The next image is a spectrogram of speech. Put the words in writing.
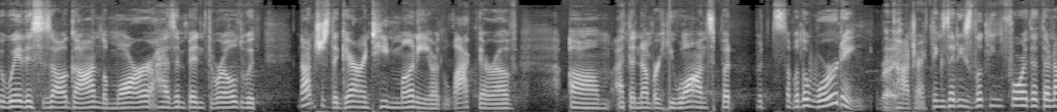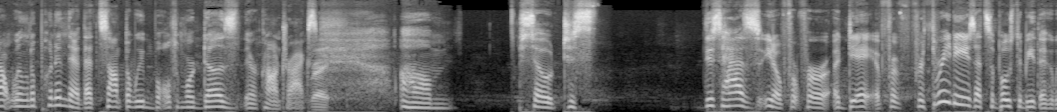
the way this has all gone. Lamar hasn't been thrilled with not just the guaranteed money or the lack thereof um, at the number he wants, but but some of the wording, Right. the contract, things that he's looking for that they're not willing to put in there. That's not the way Baltimore does their contracts. Right. Um, So to this has you know for, for a day for, for three days that's supposed to be the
